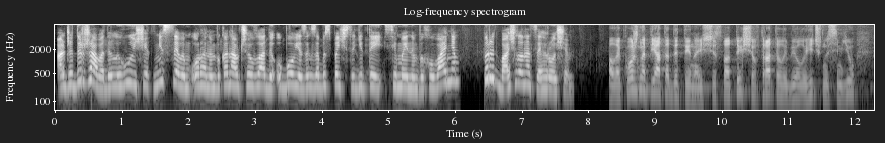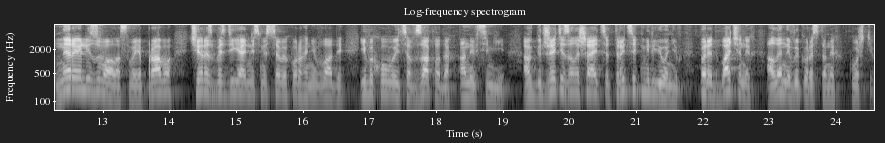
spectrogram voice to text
Адже держава, делегуючи місцевим органам виконавчої влади обов'язок забезпечити дітей сімейним вихованням, передбачила на це гроші. Але кожна п'ята дитина із числа тих, що втратили біологічну сім'ю, не реалізувала своє право через бездіяльність місцевих органів влади і виховується в закладах, а не в сім'ї. А в бюджеті залишається 30 мільйонів передбачених, але не використаних коштів.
